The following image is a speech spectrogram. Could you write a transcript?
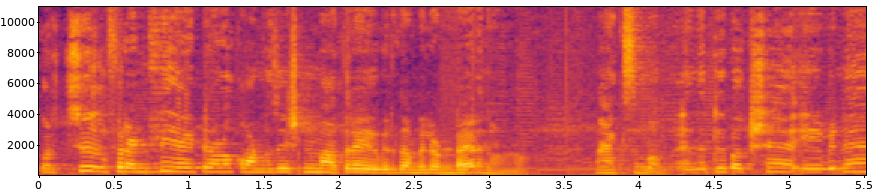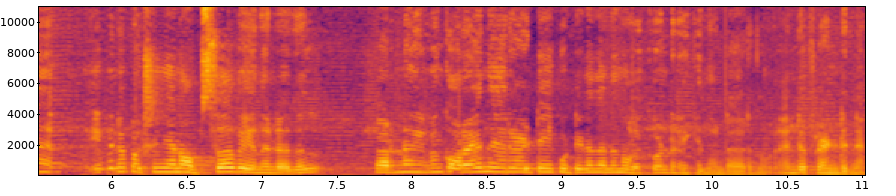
കുറച്ച് ഫ്രണ്ട്ലി ആയിട്ടുള്ള കോൺവെർസേഷൻ മാത്രമേ ഇവർ തമ്മിൽ ഉണ്ടായിരുന്നുള്ളൂ മാക്സിമം എന്നിട്ട് പക്ഷേ ഇവനെ ഇവനെ പക്ഷേ ഞാൻ ഒബ്സർവ് ചെയ്യുന്നുണ്ട്. അത് കാരണം ഇവൻ കുറേ നേരമായിട്ട് ഈ കുട്ടീനെ തന്നെ നോക്കിക്കൊണ്ടിരിക്കുന്നുണ്ടായിരുന്നു എന്റെ ഫ്രണ്ടിനെ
